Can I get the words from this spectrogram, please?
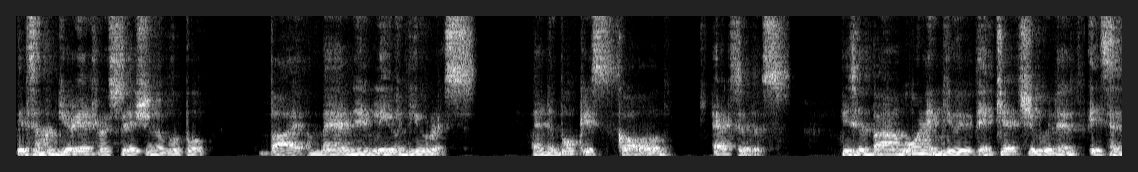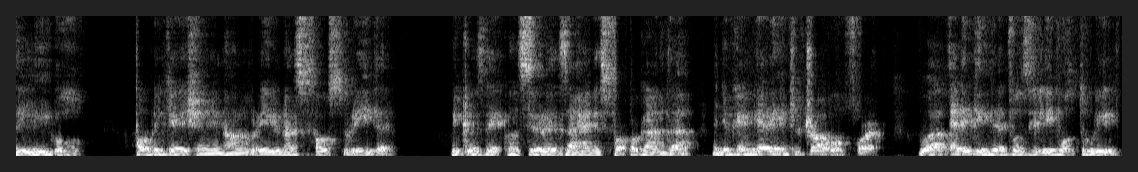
It's a Hungarian translation of a book by a man named Leon Uris. And the book is called Exodus. He said, but I'm warning you, if they catch you with it, it's an illegal publication in Hungary. You're not supposed to read it because they consider it Zionist propaganda, and you can get into trouble for it. Well, anything that was illegal to read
